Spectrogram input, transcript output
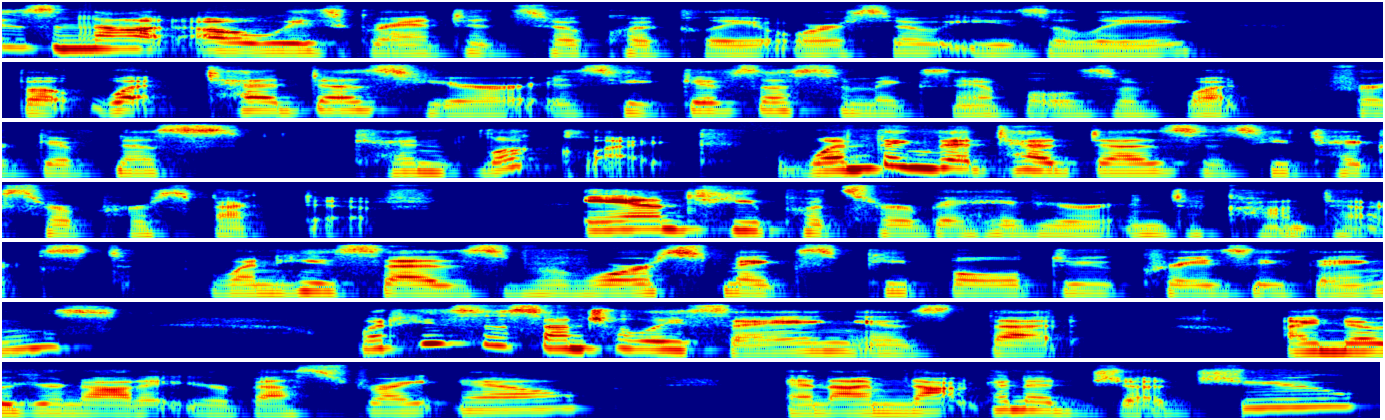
is not always granted so quickly or so easily. But what Ted does here is he gives us some examples of what forgiveness can look like. One thing that Ted does is he takes her perspective and he puts her behavior into context. When he says divorce makes people do crazy things, what he's essentially saying is that I know you're not at your best right now, and I'm not going to judge you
